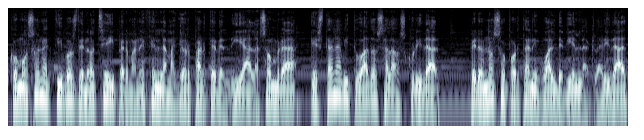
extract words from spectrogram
Como son activos de noche y permanecen la mayor parte del día a la sombra, están habituados a la oscuridad, pero no soportan igual de bien la claridad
